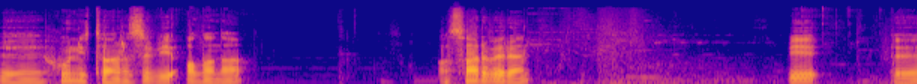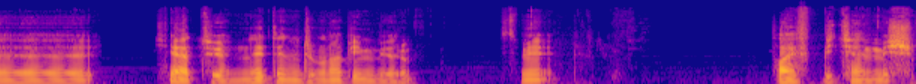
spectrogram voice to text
e, Huni tarzı bir alana hasar veren bir e, şey atıyor. Ne denir buna bilmiyorum. İsmi Tayf Biçenmiş.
